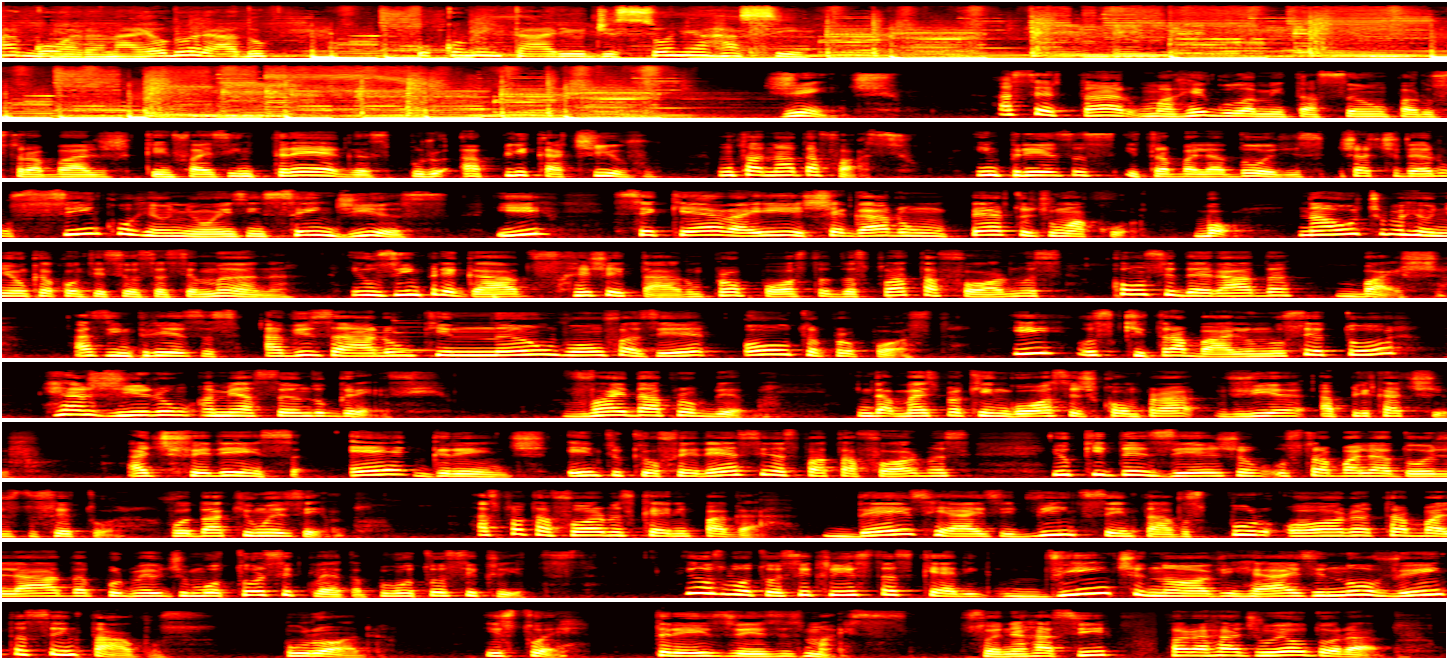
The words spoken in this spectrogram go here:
Agora na Eldorado, o comentário de Sônia Rassi. Gente, acertar uma regulamentação para os trabalhos de quem faz entregas por aplicativo não está nada fácil. Empresas e trabalhadores já tiveram cinco reuniões em 100 dias e sequer aí chegaram perto de um acordo. Bom, na última reunião que aconteceu essa semana, os empregados rejeitaram proposta das plataformas considerada baixa. As empresas avisaram que não vão fazer outra proposta. E os que trabalham no setor reagiram ameaçando greve. Vai dar problema, ainda mais para quem gosta de comprar via aplicativo. A diferença é grande entre o que oferecem as plataformas e o que desejam os trabalhadores do setor. Vou dar aqui um exemplo. As plataformas querem pagar R$ 10,20 por hora trabalhada por meio de motocicleta, por motociclistas. E os motociclistas querem R$ 29,90 por hora. Isto é, três vezes mais. Sônia Raci, para a Rádio Eldorado.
